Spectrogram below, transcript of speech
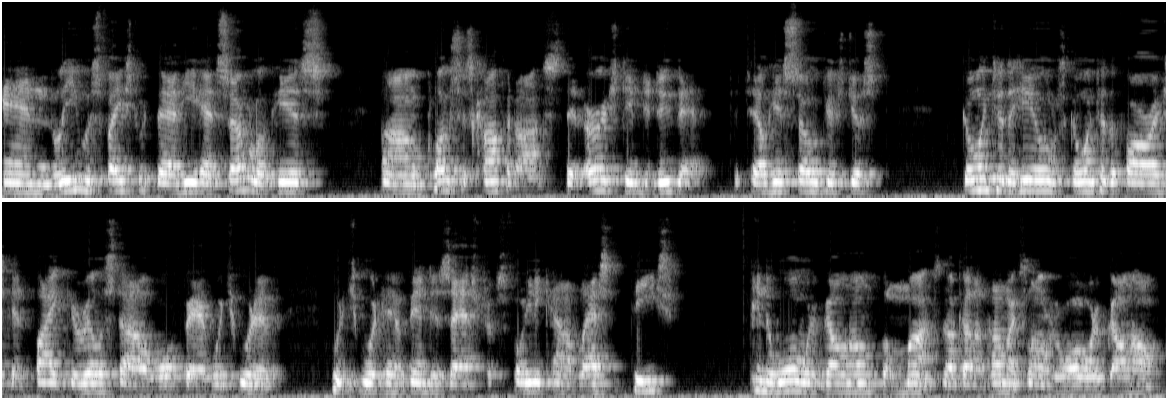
And Lee was faced with that. He had several of his um, closest confidants that urged him to do that, to tell his soldiers just go into the hills, go into the forest, and fight guerrilla style warfare, which would have which would have been disastrous for any kind of lasting peace. And the war would have gone on for months, no telling how much longer the war would have gone on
